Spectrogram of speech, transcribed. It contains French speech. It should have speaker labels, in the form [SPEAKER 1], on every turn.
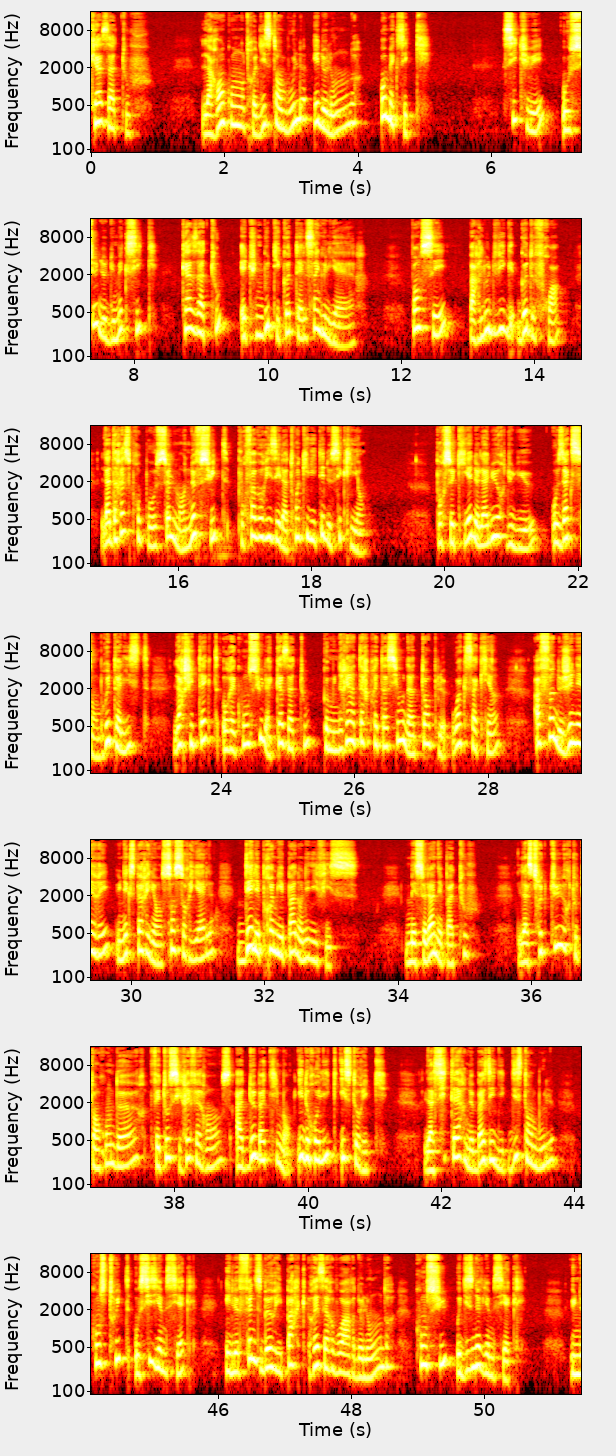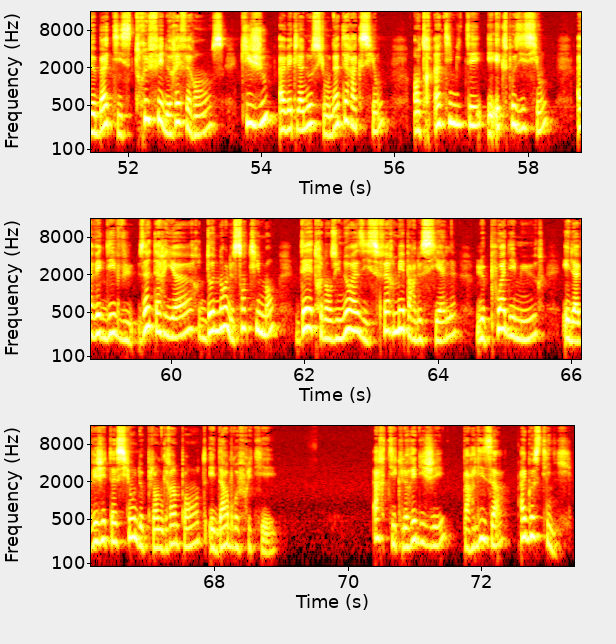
[SPEAKER 1] Casatu. La rencontre d'Istanbul et de Londres au Mexique. Située au sud du Mexique, Casatu est une boutique hôtel singulière. Pensée par Ludwig Godefroy, l'adresse propose seulement neuf suites pour favoriser la tranquillité de ses clients. Pour ce qui est de l'allure du lieu, aux accents brutalistes, l'architecte aurait conçu la Casatu comme une réinterprétation d'un temple waxakien afin de générer une expérience sensorielle dès les premiers pas dans l'édifice. Mais cela n'est pas tout. La structure tout en rondeur fait aussi référence à deux bâtiments hydrauliques historiques. La citerne basilique d'Istanbul, construite au VIe siècle, et le Fensbury Park Réservoir de Londres, conçu au XIXe siècle. Une bâtisse truffée de références qui joue avec la notion d'interaction entre intimité et exposition avec des vues intérieures donnant le sentiment d'être dans une oasis fermée par le ciel, le poids des murs et la végétation de plantes grimpantes et d'arbres fruitiers. Article rédigé par Lisa Agostini.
